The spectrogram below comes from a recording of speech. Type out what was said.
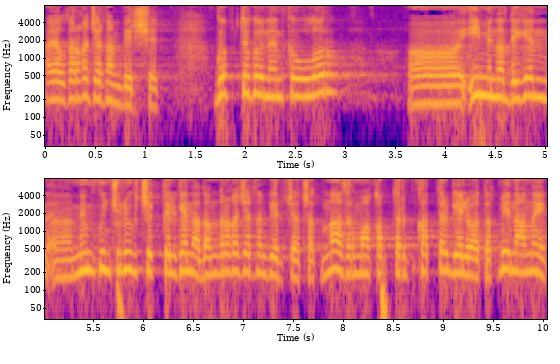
аялдарга жардам беришет. Көптөгөн нколор именно деген мүмкүнчүлүгү чектелген адамдарга жардам берип жатышат. Мына азыр мага каттар келип атат. Мен аны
